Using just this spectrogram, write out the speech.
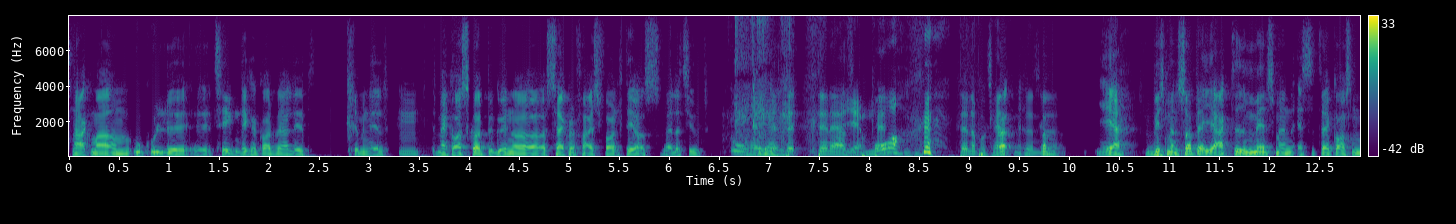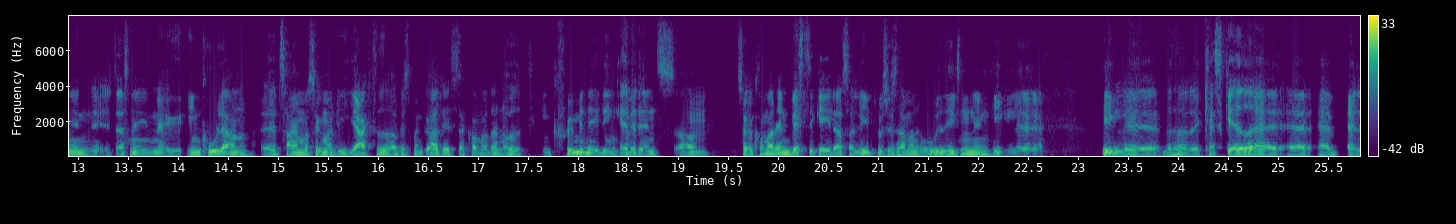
snakke meget om ukulte øh, ting, det kan godt være lidt kriminelt. Mm. Man kan også godt begynde at sacrifice folk, det er også relativt. Uha, ja, den, den er altså Ja, på mor. kanten. Den er på kanten, den så, der. Ja, hvis man så bliver jagtet, mens man, altså der går sådan en, der er sådan en, en cooldown øh, timer, så kan man blive jagtet, og hvis man gør det, så kommer der noget incriminating evidence, og Mm. så kommer der investigator, så lige pludselig så er man ude i sådan en helt, øh, helt øh, hvad hedder det, kaskade af, af, af,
